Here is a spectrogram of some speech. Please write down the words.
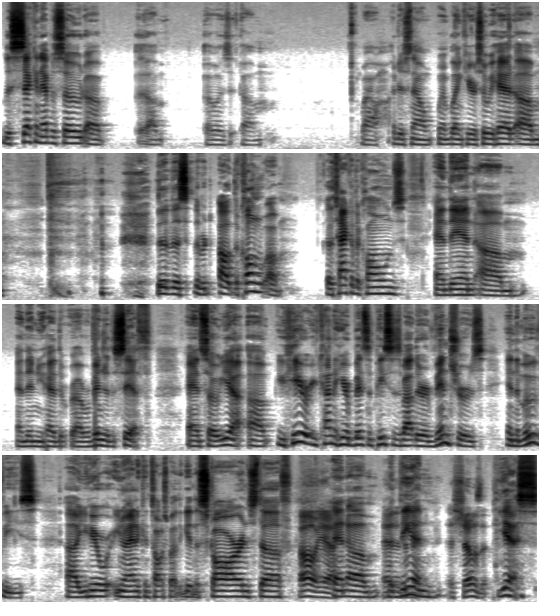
the second episode uh, um, what was it um, wow I just now went blank here so we had um, the this the oh the clone oh, Attack of the Clones and then um, and then you had the uh, Revenge of the Sith. And so yeah uh, you hear you kind of hear bits and pieces about their adventures in the movies. Uh, you hear you know Anakin talks about getting the scar and stuff, Oh yeah, and um, And but it- then it shows it. yes,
